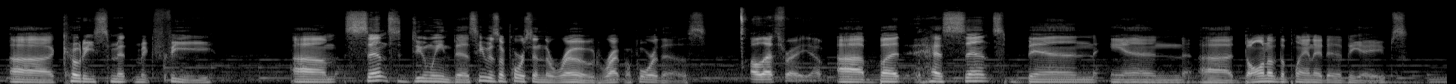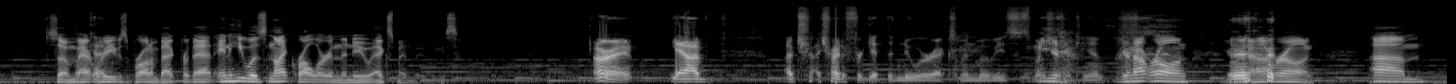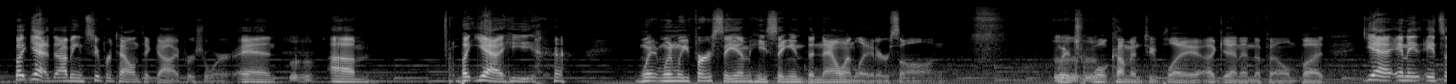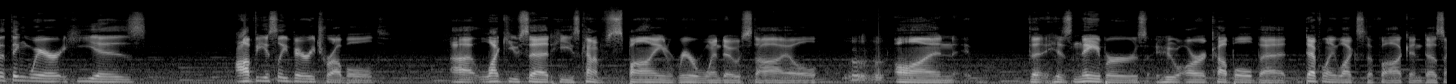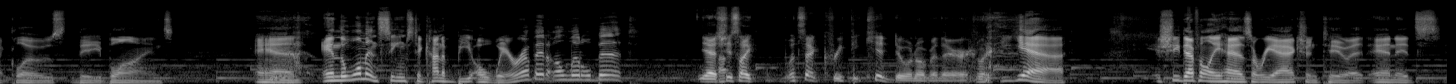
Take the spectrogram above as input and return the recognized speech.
uh, Kodi Smit-McPhee. Um, since doing this, he was, of course, in The Road right before this. Oh, that's right. Yeah. uh, but has since been in uh, Dawn of the Planet of the Apes. So Matt Okay. Reeves brought him back for that, and he was Nightcrawler in the new X Men movies. All right. Yeah. I, I try, I try to forget the newer X Men movies as much as I can. You're not wrong. You're not wrong. Um, but yeah, I mean, super talented guy for sure. And Mhm. um, but yeah, he when when we first see him, he's singing the Now and Later song, which Mhm. will come into play again in the film. But yeah, and it, it's a thing where he is obviously very troubled. Uh, like you said, he's kind of spying rear window style Mhm. on the his neighbors who are a couple that definitely likes to fuck and doesn't close the blinds. And Yeah. and the woman seems to kind of be aware of it a little bit. Yeah, she's like, "What's that creepy kid doing over there?" Yeah. She definitely has a reaction to it and it's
